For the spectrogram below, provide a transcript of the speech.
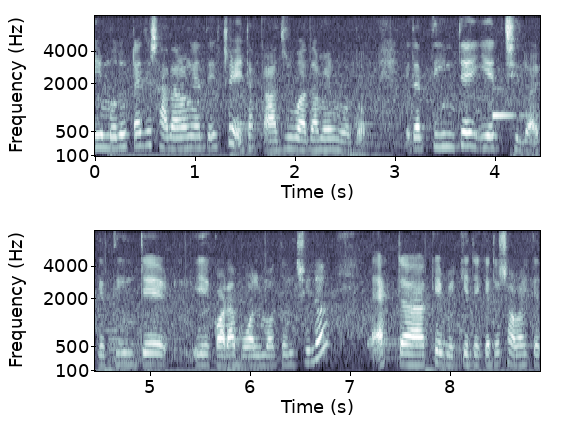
এই মোদকটা যে সাদা রঙের দেখছ, এটা কাজু বাদামের মোদক এটা তিনটে ইয়ের ছিল আর কি, তিনটে ইয়ে করা বল মতন ছিল। একটাকে কেটে কেটে সবাইকে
